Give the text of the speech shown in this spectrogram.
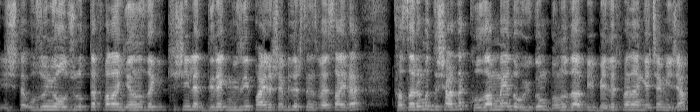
işte uzun yolculukta falan yanınızdaki kişiyle direkt müziği paylaşabilirsiniz vesaire. Tasarımı dışarıda kullanmaya da uygun. Bunu da bir belirtmeden geçemeyeceğim.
